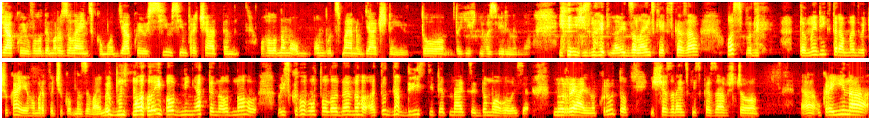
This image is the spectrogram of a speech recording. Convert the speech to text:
Дякую Володимиру Зеленському, дякую всім всім причетним, головному омбудсмену вдячний до, до їхнього звільнення. І знаєте, навіть Зеленський як сказав: Господи, та ми Віктора Медведчука, я його Мертвечуком називаю. Ми б могли його обміняти на одного військовополоненого, а тут нам 215 домовилися. Ну реально круто. І ще Зеленський сказав, що е, Україна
